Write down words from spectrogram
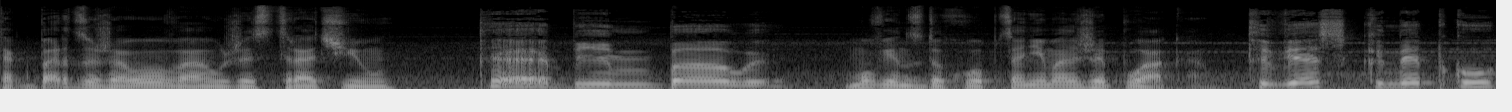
Tak bardzo żałował, że stracił, Te bimbały. mówiąc do chłopca, niemalże płakał. Ty wiesz, knypku,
